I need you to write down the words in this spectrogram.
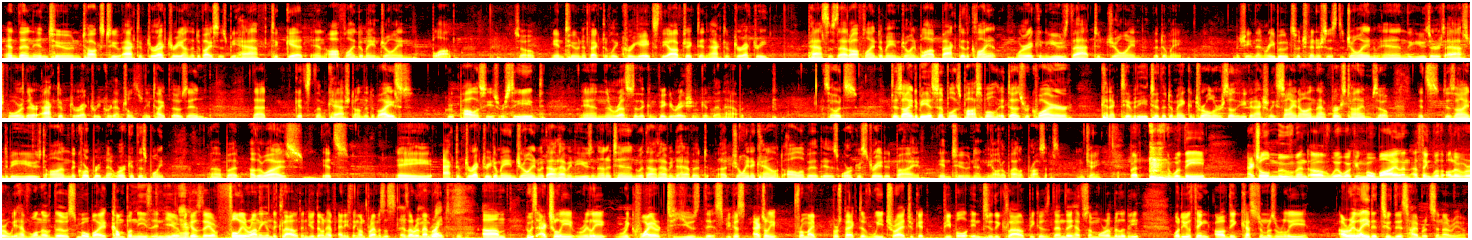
and then Intune talks to Active Directory on the device's behalf to get an offline domain join blob. So Intune effectively creates the object in Active Directory, passes that offline domain join blob back to the client, where it can use that to join the domain. The machine then reboots, which finishes the join, and the user's asked for their Active Directory credentials. They type those in. That gets them cached on the device, group policies received, and the rest of the configuration can then happen. So it's designed to be as simple as possible. It does require connectivity to the domain controller so that you can actually sign on that first time. So it's designed to be used on the corporate network at this point, uh, but otherwise it's a Active Directory domain join without having to use an unattend, without having to have a, a join account. All of it is orchestrated by Intune and the autopilot process. Okay, but with the actual movement of we're working mobile, and I think with Oliver we have one of those mobile companies in here yeah. because they are fully running in the cloud, and you don't have anything on premises, as I remember. Right. um, who's actually really required to use this? Because actually, from my perspective, we try to get people into the cloud because then they have some more ability. What do you think are the customers really are related to this hybrid scenario?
